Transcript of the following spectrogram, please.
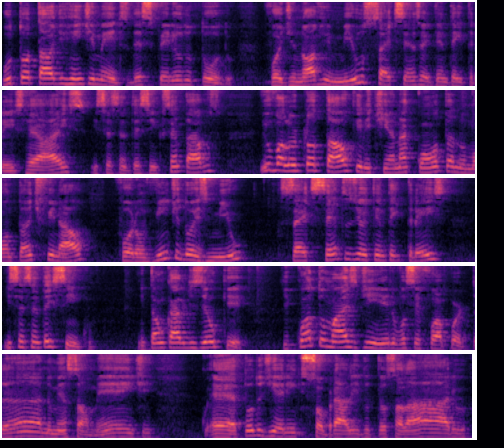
O total de rendimentos desse período todo foi de R$ 9.783,65 e o valor total que ele tinha na conta no montante final foram R$ 22.783,65. Então cabe dizer o quê? Que quanto mais dinheiro você for aportando mensalmente, é, todo o dinheirinho que sobrar ali do teu salário,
